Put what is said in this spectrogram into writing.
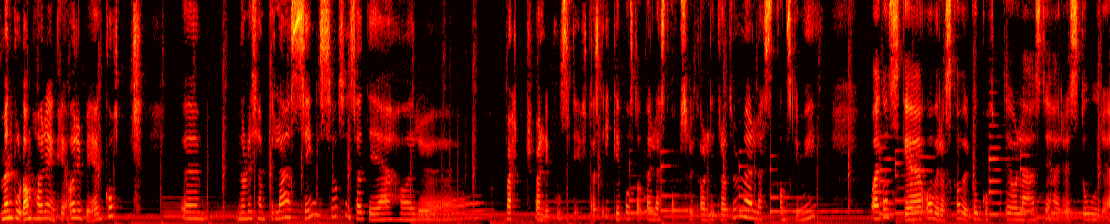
men hvordan har egentlig arbeidet gått? Eh, når det kommer til lesing, så syns jeg det har eh, vært veldig positivt. Jeg skal ikke påstå at jeg har lest absolutt all litteraturen, men jeg har lest ganske mye. Og jeg er ganske overraska over hvor godt det er å lese de her store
